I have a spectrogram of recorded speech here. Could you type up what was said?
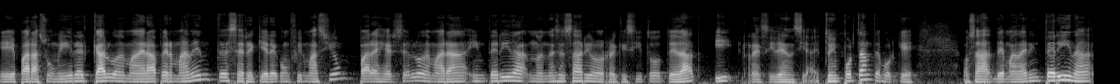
Eh, para asumir el cargo de manera permanente se requiere confirmación. Para ejercerlo de manera interina no es necesario los requisitos de edad y residencia. Esto es importante porque, o sea, de manera interina,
